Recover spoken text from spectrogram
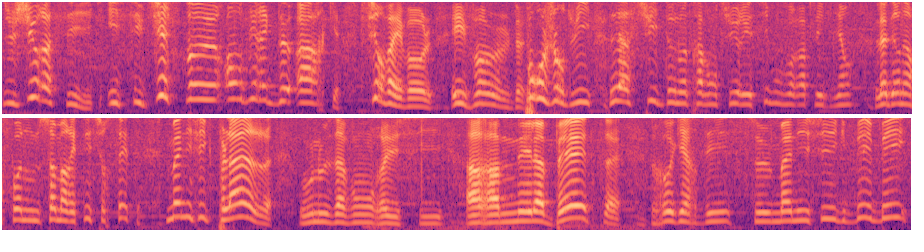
du Jurassic, ici Jasper en direct de Ark, Survival Evolved. Pour aujourd'hui, la suite de notre aventure et si vous vous rappelez bien, la dernière fois nous nous sommes arrêtés sur cette magnifique plage où nous avons réussi à ramener la bête. Regardez ce magnifique bébé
